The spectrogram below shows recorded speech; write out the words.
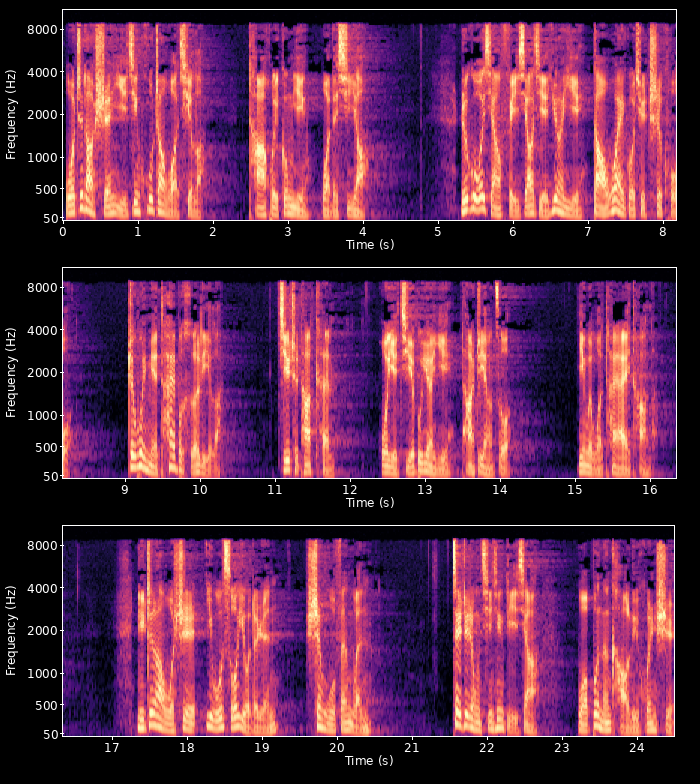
我知道神已经呼召我去了，他会供应我的需要。如果我想斐小姐愿意到外国去吃苦，这未免太不合理了。即使他肯，我也绝不愿意他这样做，因为我太爱他了。你知道，我是一无所有的人，身无分文，在这种情形底下，我不能考虑婚事。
